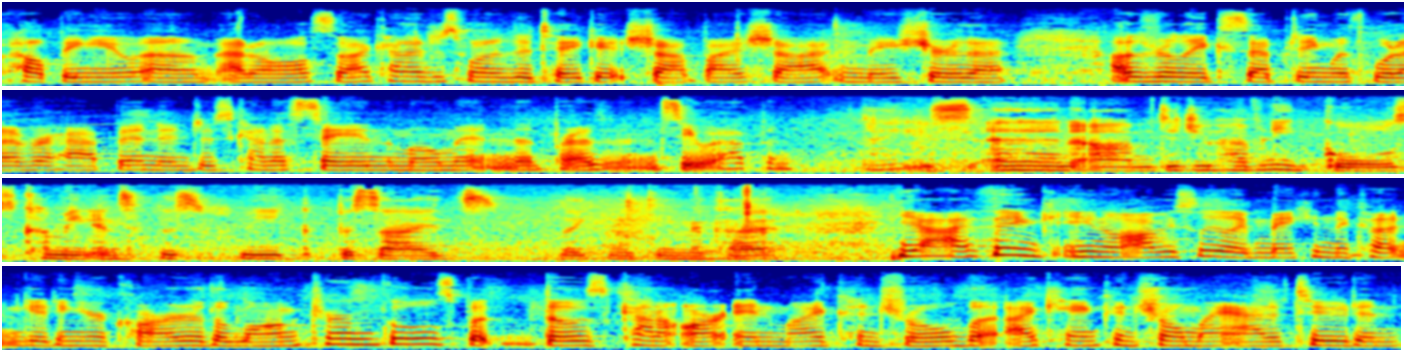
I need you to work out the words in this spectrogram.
helping you um, at all. So I kind of just wanted to take it shot by shot and make sure that I was really accepting with whatever happened and just kind of stay in the moment and the present and see what happened. Nice. And um, did you have any goals coming into this week besides like making the cut? Yeah, I think, you know, obviously like making the cut and getting your card are the long term goals, but those kind of aren't in my control. But I can control my attitude and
